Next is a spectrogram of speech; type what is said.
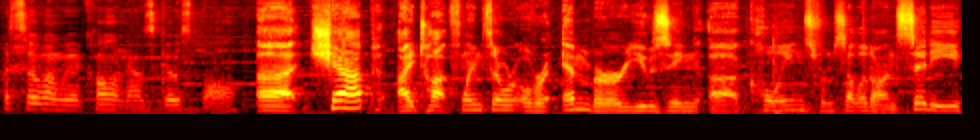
That's so what I'm gonna call it now. It's Ghost Ball. Uh, Chap, I taught Flamethrower over Ember using uh, coins from Celadon City,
